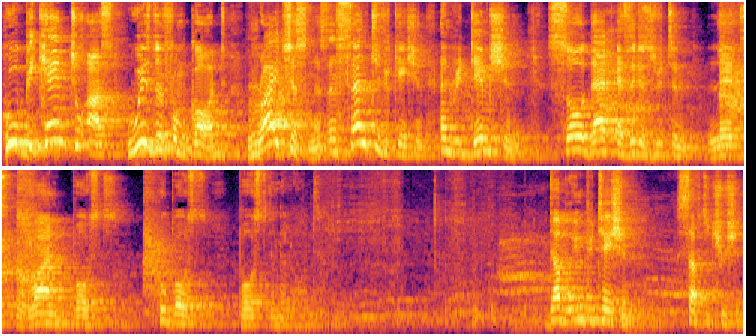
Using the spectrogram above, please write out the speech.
who became to us wisdom from God, righteousness and sanctification and redemption, so that as it is written, let the one boast who boasts boast in the Lord. Double imputation, substitution.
